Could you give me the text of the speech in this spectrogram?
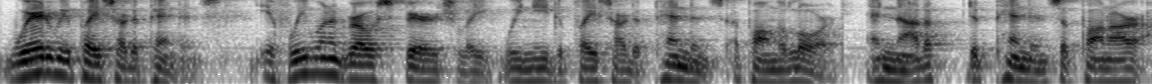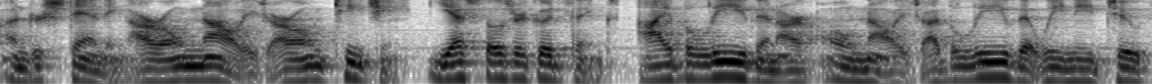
where do we place our dependence? If we want to grow spiritually, we need to place our dependence upon the Lord and not a dependence upon our understanding, our own knowledge, our own teaching. Yes, those are good things. I believe in our own knowledge. I believe that we need to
